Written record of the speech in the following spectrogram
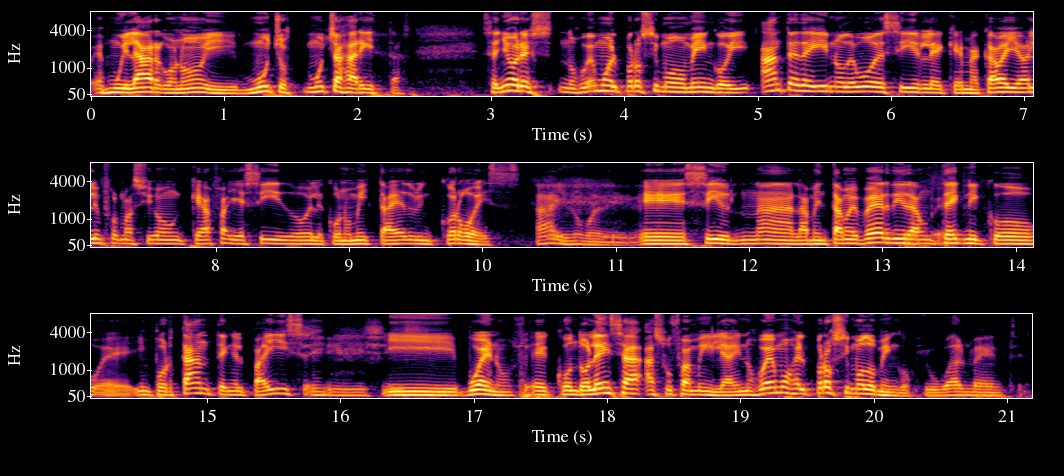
es muy largo, ¿no? Y muchos, muchas aristas. Señores, nos vemos el próximo domingo y antes de irnos debo decirle que me acaba de llevar la información que ha fallecido el economista Edwin Croes. Ay, no me digas. Eh, sí, una lamentable pérdida, un técnico eh, importante en el país. Eh, y bueno, condolencia a su familia y nos vemos el próximo domingo. Igualmente.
